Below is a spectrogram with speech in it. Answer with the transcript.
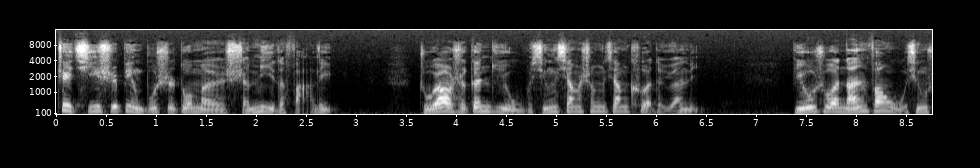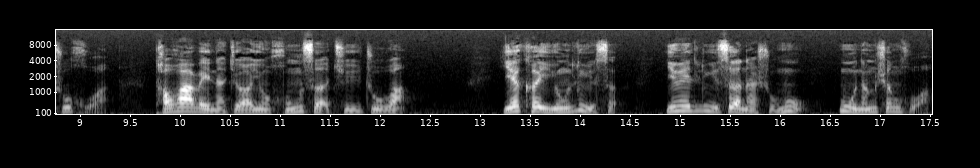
这其实并不是多么神秘的法力，主要是根据五行相生相克的原理。比如说，南方五行属火，桃花位呢就要用红色去助旺，也可以用绿色，因为绿色呢属木，木能生火。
